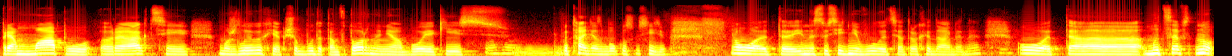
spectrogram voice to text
прям мапу реакцій можливих, якщо буде там вторгнення або якісь питання з боку сусідів. От, і не сусідні вулиці, а трохи далі. Не? От, е, ми це, ну,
